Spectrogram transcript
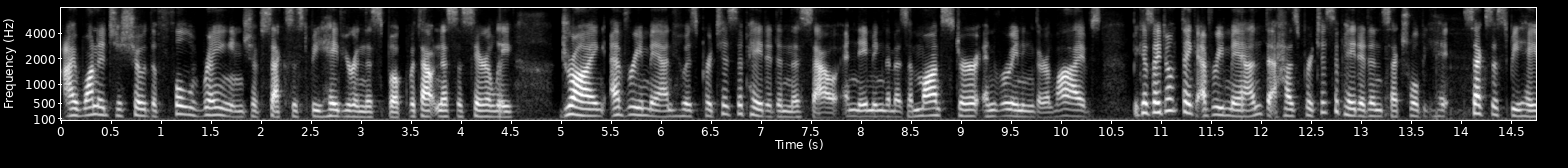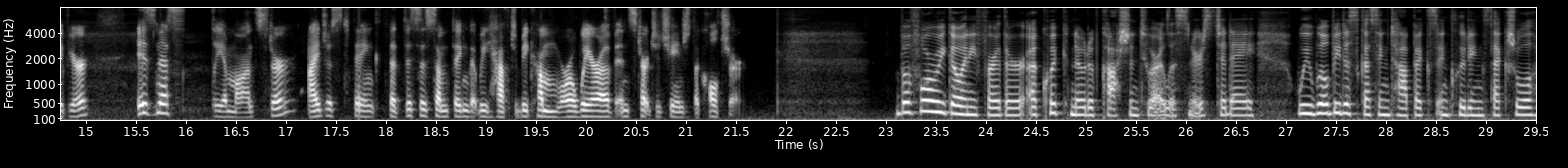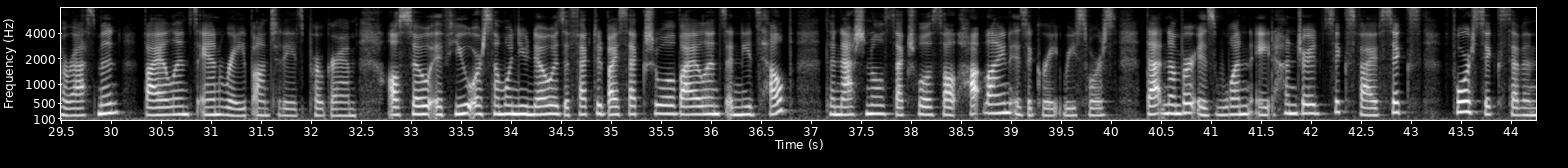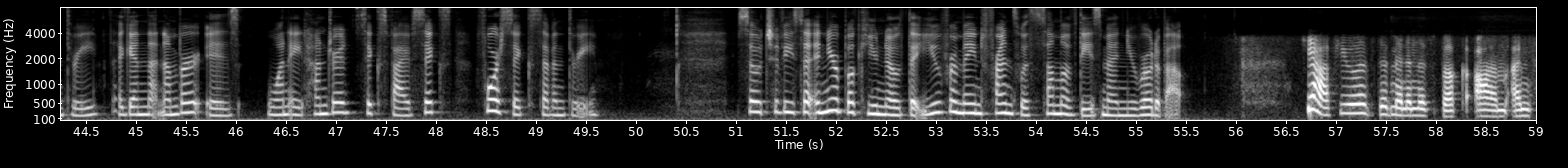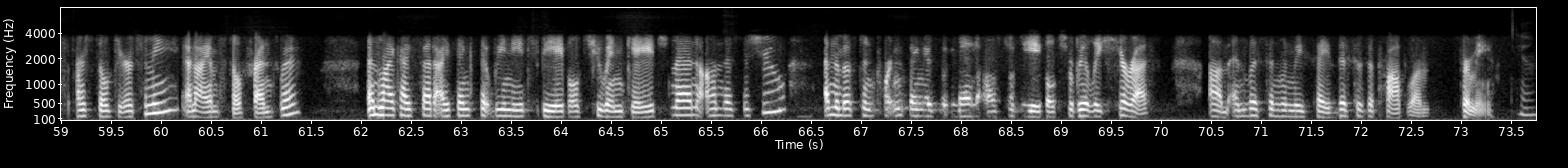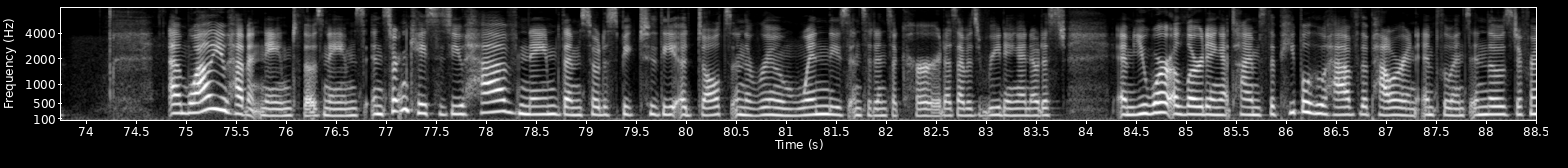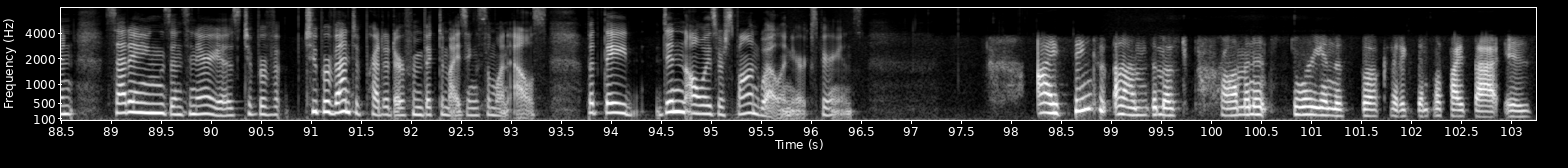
I wanted to show the full range of sexist behavior in this book without necessarily drawing every man who has participated in this out and naming them as a monster and ruining their lives because I don't think every man that has participated in sexual beha- sexist behavior is necessarily a monster. I just think that this is something that we have to become more aware of and start to change the culture. Before we go any further, a quick note of caution to our listeners today. We will be discussing topics including sexual harassment, violence, and rape on today's program. Also, if you or someone you know is affected by sexual violence and needs help, the National Sexual Assault Hotline is a great resource. That number is 1 800 656 4673. Again, that number is 1 800 656 4673. So, Chavisa, in your book, you note that you've remained friends with some of these men you wrote about. Yeah, a few of the men in this book um, I'm, are still dear to me, and I am still friends with. And like I said, I think that we need to be able to engage men on this issue. And the most important thing is that men also be able to really hear us um, and listen when we say, This is a problem for me. Yeah. Um, while you haven't named those names, in certain cases you have named them, so to speak, to the adults in the room when these incidents occurred. As I was reading, I noticed um, you were alerting at times the people who have the power and influence in those different settings and scenarios to, pre- to prevent a predator from victimizing someone else. But they didn't always respond well in your experience. I think um, the most prominent story in this book that exemplifies that is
